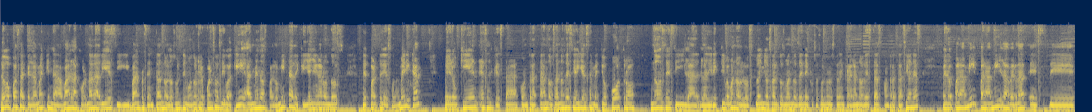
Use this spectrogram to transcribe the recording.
luego pasa que la máquina va en la jornada 10 y van presentando los últimos dos refuerzos, digo aquí, al menos palomita de que ya llegaron dos de parte de Sudamérica, pero quién es el que está contratando, o sea, no sé si ahí ya se metió Potro, no sé si la, directiva, bueno, los dueños altos mandos de, de Cruz Azul se están encargando de estas contrataciones, pero para mí, para mí la verdad, este,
